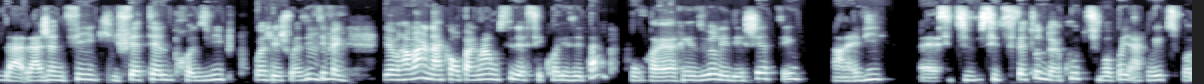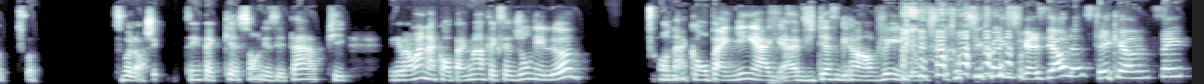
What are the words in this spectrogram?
la, la jeune fille qui fait tel produit, puis pourquoi je l'ai choisi. tu sais. Mhm. Fait il y a vraiment un accompagnement aussi de c'est quoi les étapes pour euh, réduire les déchets, tu sais, dans la vie. Euh, si tu si tu fais tout d'un coup, tu vas pas y arriver, tu vas tu vas tu vas lâcher. tu sais. Fait que quelles sont les étapes? Puis il y a vraiment un accompagnement. Fait que cette journée-là, on a accompagné à, à vitesse grand V. Là, je sais pas trop c'est quoi l'expression, là. C'était comme, tu sais.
